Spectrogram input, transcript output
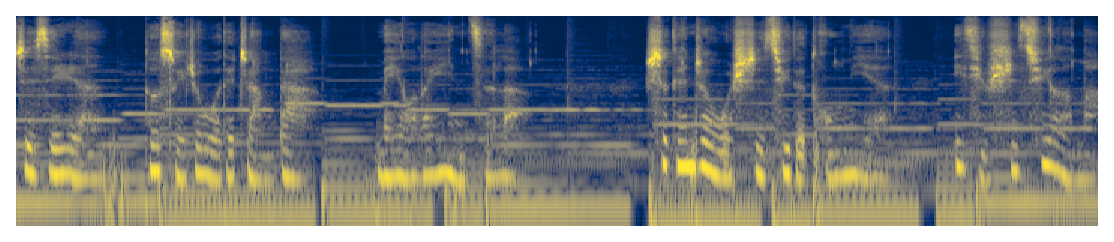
这些人都随着我的长大没有了影子了，是跟着我逝去的童年一起失去了吗？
